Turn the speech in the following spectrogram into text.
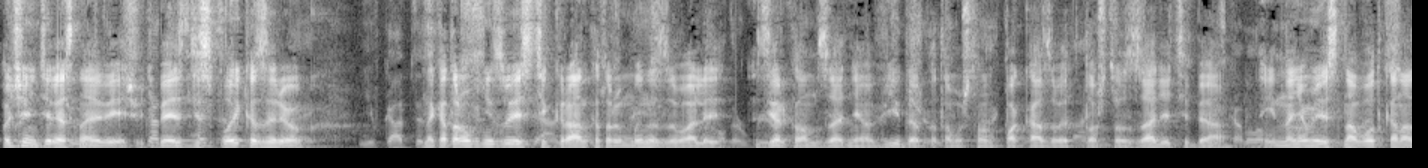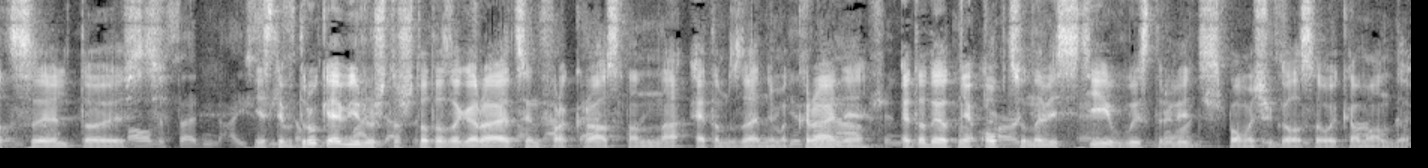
Очень интересная вещь. У тебя есть дисплей-козырек, на котором внизу есть экран, который мы называли зеркалом заднего вида, потому что он показывает то, что сзади тебя. И на нем есть наводка на цель, то есть, если вдруг я вижу, что что-то загорается инфракрасно на этом заднем экране, это дает мне опцию навести и выстрелить с помощью голосовой команды.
